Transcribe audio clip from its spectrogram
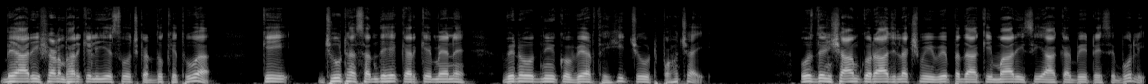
बिहारी क्षण भर के लिए सोचकर दुखित हुआ कि झूठा संदेह करके मैंने विनोदनी को व्यर्थ ही चोट पहुंचाई। उस दिन शाम को राजलक्ष्मी विपदा की मारी सी आकर बेटे से बोली,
